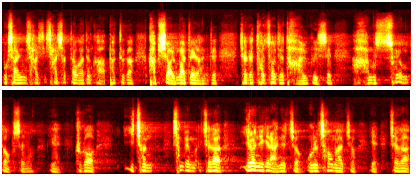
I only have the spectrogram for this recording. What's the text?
목사님 사셨다고 하던 그 아파트가 값이 얼마 돼야 하는데 제가 더 저도 다 알고 있어요. 아무 소용도 없어요. 예, 그거 2,300만 제가 이런 얘기는 안 했죠. 오늘 처음 하죠. 예, 제가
